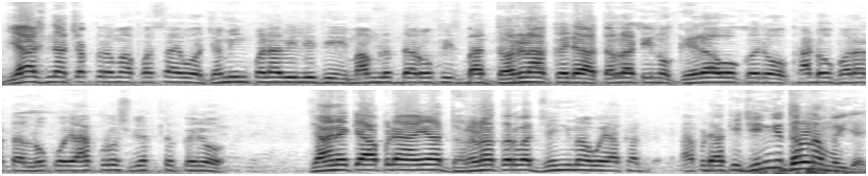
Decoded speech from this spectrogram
વ્યાજના ચક્રમાં ફસાયો જમીન પડાવી લીધી મામલતદાર ઓફિસ બાદ ધરણા કર્યા તલાટીનો ઘેરાવો કર્યો ખાડો ભરાતા લોકોએ આક્રોશ વ્યક્ત કર્યો. જાણે કે આપણે અહીંયા ધરણા કરવા જિંદગીમાં હોય આખા આપણે આખી જિંદગી ધરણા મળી જાય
